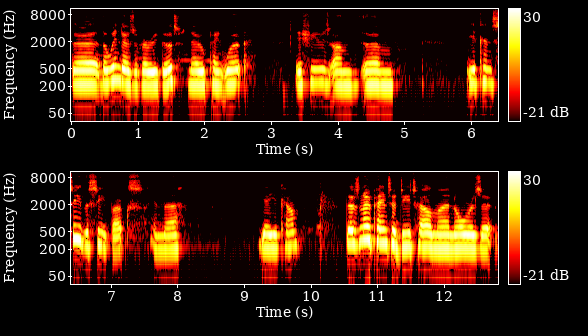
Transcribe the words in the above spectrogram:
The the windows are very good, no paintwork issues, and um, you can see the seat backs in there. Yeah, you can. There's no painted detail in there, nor is it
